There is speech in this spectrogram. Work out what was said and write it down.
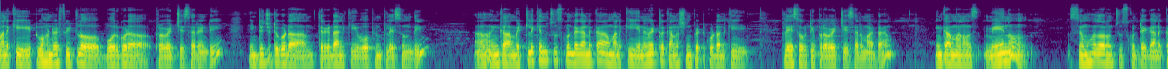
మనకి టూ హండ్రెడ్ ఫీట్లో బోర్ కూడా ప్రొవైడ్ చేశారండి. ఇంటి చుట్టూ కూడా తిరగడానికి ఓపెన్ ప్లేస్ ఉంది. ఇంకా మెట్ల కింద చూసుకుంటే కనుక మనకి ఇన్వర్టర్ కనెక్షన్ పెట్టుకోవడానికి ప్లేస్ ఒకటి ప్రొవైడ్ చేశారన్నమాట. ఇంకా మనం మెయిన్ సింహద్వారం చూసుకుంటే కనుక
